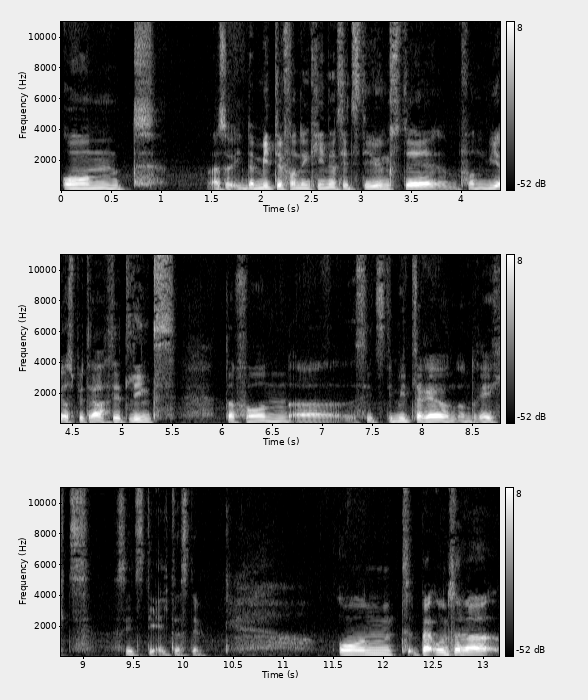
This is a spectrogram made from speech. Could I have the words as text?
Und also in der Mitte von den Kindern sitzt die Jüngste, von mir aus betrachtet links davon äh, sitzt die mittlere und, und rechts sitzt die älteste. Und bei unserer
